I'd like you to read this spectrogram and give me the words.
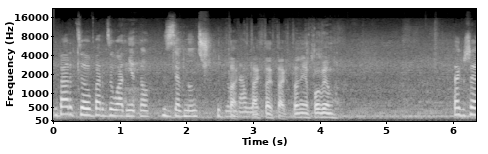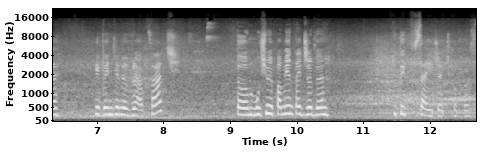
Bardzo, bardzo ładnie to z zewnątrz Tak, wyglądało. tak, tak, tak. To nie powiem. Także jak będziemy wracać, to musimy pamiętać, żeby tutaj zajrzeć po prostu.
